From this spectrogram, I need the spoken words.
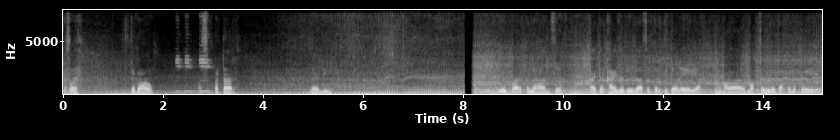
कसं आहे तिथं गाव असं पठार व्हॅली एक बारकं लहानसं काय तर खायचं पियचं असेल तर ती तेवढा एरिया मला मागचा व्हिडिओ टाकायला तो एरिया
